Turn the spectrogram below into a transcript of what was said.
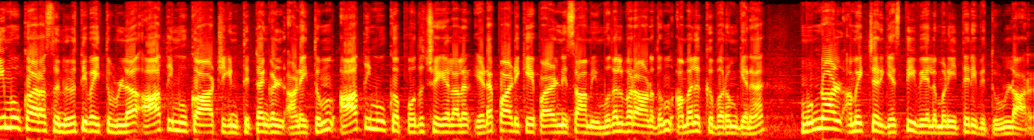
திமுக அரசு நிறுத்தி வைத்துள்ள அதிமுக ஆட்சியின் திட்டங்கள் அனைத்தும் அதிமுக பொதுச் செயலாளர் எடப்பாடி கே பழனிசாமி முதல்வரானதும் அமலுக்கு வரும் என முன்னாள் அமைச்சர் எஸ் பி வேலுமணி தெரிவித்துள்ளார்.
